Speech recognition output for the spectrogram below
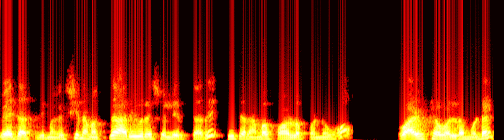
வேதாத்திரி மகிழ்ச்சி நமக்கு அறிவுரை சொல்லியிருக்காரு. இதை நம்ம ஃபாலோ பண்ணுவோம். வாழ்க வளமுடன்.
